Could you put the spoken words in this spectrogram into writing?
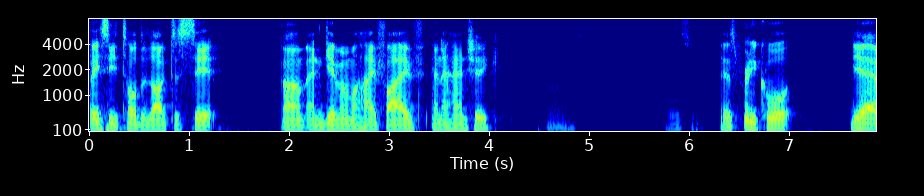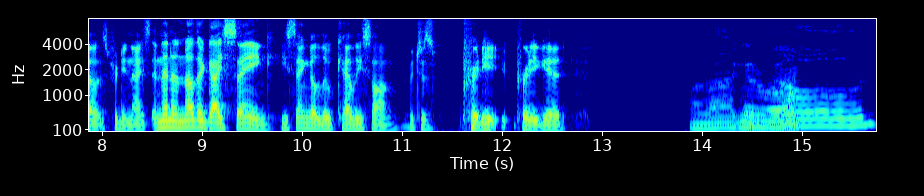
Basically, told the dog to sit, um, and give him a high five and a handshake. Class. Awesome. It was pretty cool. Yeah, it was pretty nice. And then another guy sang. He sang a Luke Kelly song, which is pretty pretty good. On Raglan. Road.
